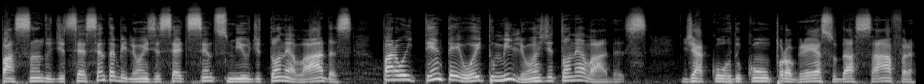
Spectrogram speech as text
passando de 60 milhões e 700 mil de toneladas para 88 milhões de toneladas. De acordo com o progresso da safra,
